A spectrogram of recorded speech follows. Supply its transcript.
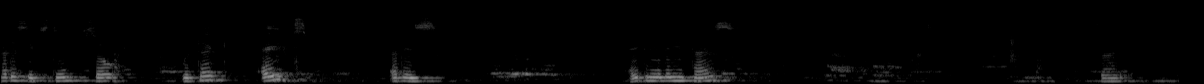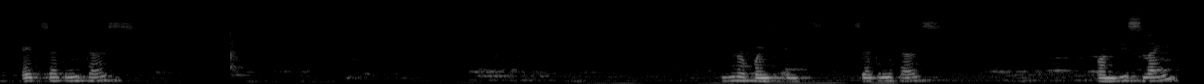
that is 16 so we take 8 that is 8 millimeters. Sorry 8 centimeters. Zero point eight centimeters on this line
